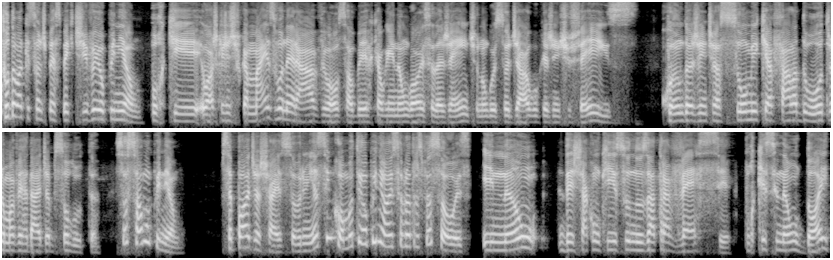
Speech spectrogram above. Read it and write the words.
Tudo é uma questão de perspectiva e opinião, porque eu acho que a gente fica mais vulnerável ao saber que alguém não gosta da gente, ou não gostou de algo que a gente fez, quando a gente assume que a fala do outro é uma verdade absoluta. Isso é só uma opinião. Você pode achar isso sobre mim, assim como eu tenho opiniões sobre outras pessoas. E não deixar com que isso nos atravesse, porque senão dói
